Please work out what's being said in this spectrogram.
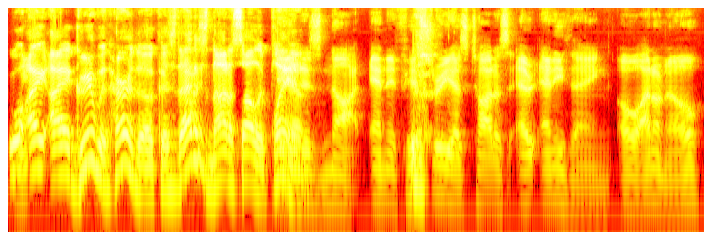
Well, I, I agree with her though, because that is not a solid plan. It is not. And if history has taught us anything, oh, I don't know.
